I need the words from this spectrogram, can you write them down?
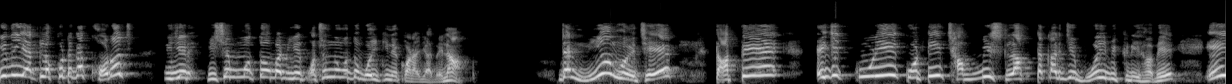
কিন্তু এক লক্ষ টাকা খরচ নিজের হিসেব মতো বা নিজের পছন্দ মতো বই কিনে করা যাবে না। যার নিয়ম হয়েছে তাতে এই যে কুড়ি কোটি ছাব্বিশ লাখ টাকার যে বই বিক্রি হবে, এই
